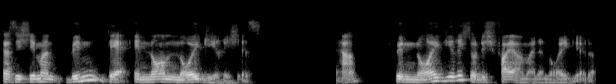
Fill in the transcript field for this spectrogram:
dass ich jemand bin, der enorm neugierig ist. Ja, bin neugierig und ich feiere meine Neugierde.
